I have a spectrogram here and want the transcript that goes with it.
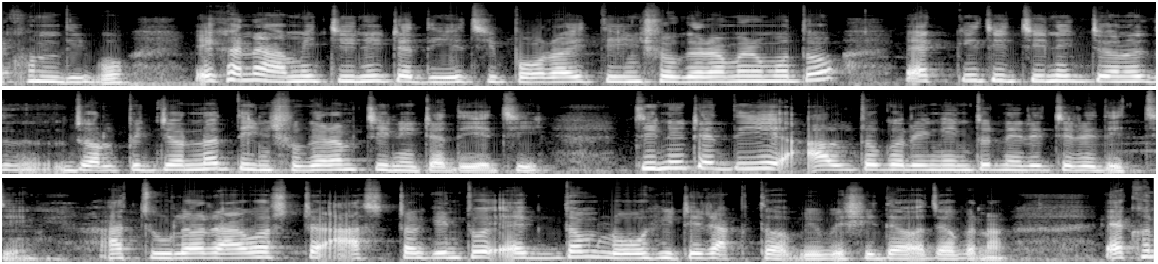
এখন দিব। এখানে আমি চিনিটা দিয়েছি পড়াই তিনশো গ্রামের মতো, এক কেজি চিনির জন্য, জলপির জন্য তিনশো গ্রাম চিনিটা দিয়েছি। চিনিটা দিয়ে আলতো করে কিন্তু নেড়ে চেড়ে দিচ্ছি। আর চুলার আওয়াজটা, আঁচটা কিন্তু একদম লো হিটে রাখতে হবে, বেশি দেওয়া যাবে না। এখন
